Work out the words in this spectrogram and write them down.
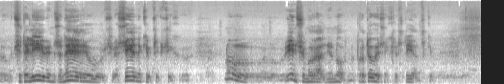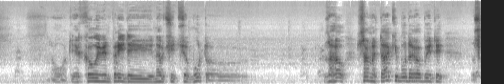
вчителів, інженерів, священиків цих всіх, е, ну, інші моральні норми, протилежні християнським. От, як коли він прийде і навчить цьому, то загал саме так і буде робити з,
